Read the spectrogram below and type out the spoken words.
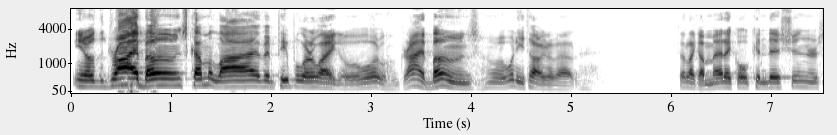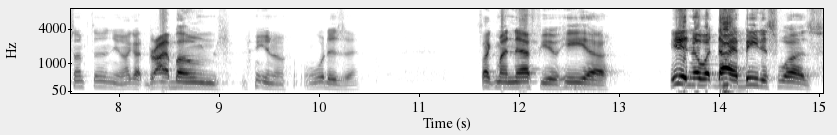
you know the dry bones come alive, and people are like, oh, what, "Dry bones? What are you talking about? Is that like a medical condition or something? You know, I got dry bones. You know, what is that?" It's like my nephew. He uh, he didn't know what diabetes was.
